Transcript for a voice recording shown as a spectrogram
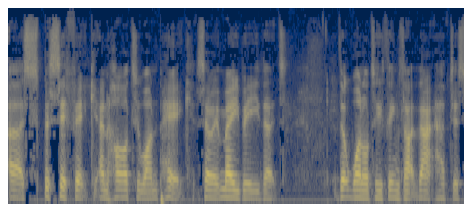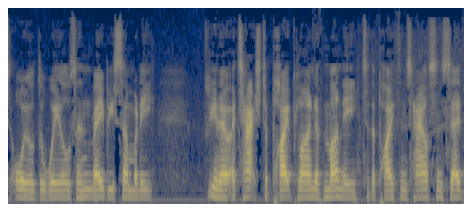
uh, specific and hard to unpick. So it may be that that one or two things like that have just oiled the wheels, and maybe somebody, you know, attached a pipeline of money to the Python's house and said,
